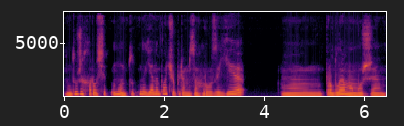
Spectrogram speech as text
Дуже хороші. Ну, тут я не бачу прям загрози. Є ем, проблема, може,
